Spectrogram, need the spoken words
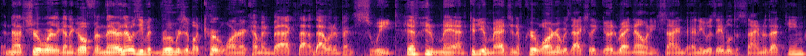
Not sure where they're going to go from there. There was even rumors about Kurt Warner coming back. That that would have been sweet. I mean, man, could you imagine if Kurt Warner was actually good right now and he signed and he was able to sign with that team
